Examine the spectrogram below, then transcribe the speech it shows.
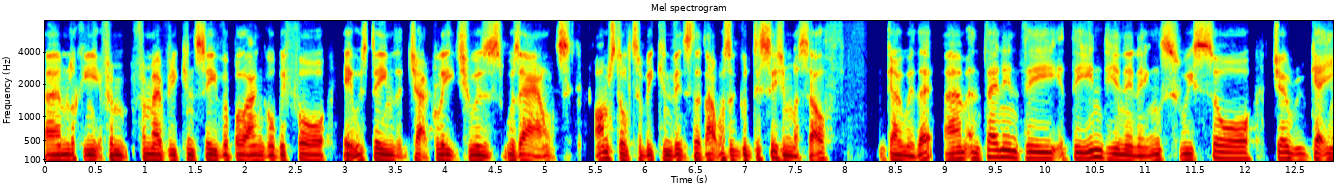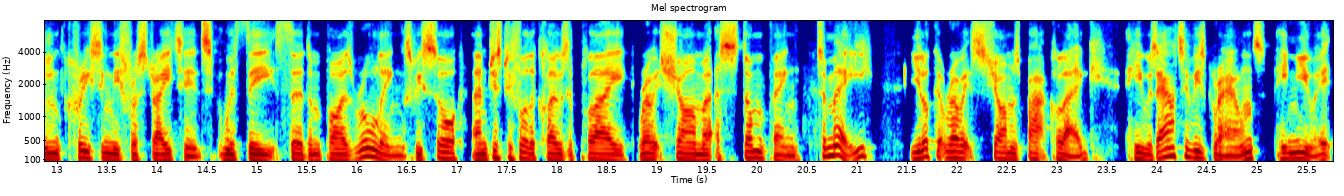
um, looking at it from from every conceivable angle before it was deemed that Jack Leach was was out. I'm still to be convinced that that was a good decision myself go with it. Um, and then in the the Indian innings, we saw Joe getting increasingly frustrated with the third umpire's rulings. We saw um, just before the close of play, Rohit Sharma a stumping. To me, you look at Rohit Sharma's back leg. He was out of his ground. He knew it.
